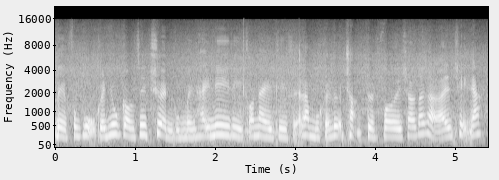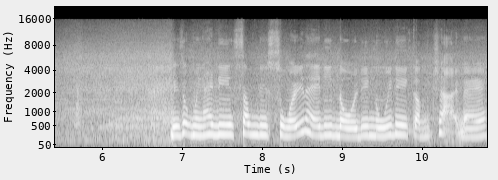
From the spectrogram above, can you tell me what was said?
để phục vụ cái nhu cầu di chuyển của mình hay đi thì con này thì sẽ là một cái lựa chọn tuyệt vời cho tất cả các anh chị nhé ví dụ mình hay đi sông đi suối này đi đồi đi núi đi cắm trại này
